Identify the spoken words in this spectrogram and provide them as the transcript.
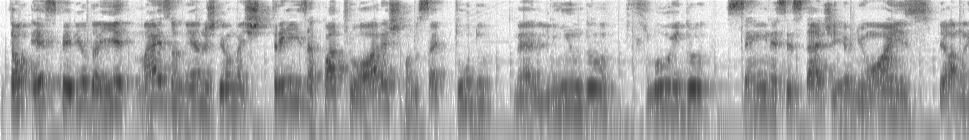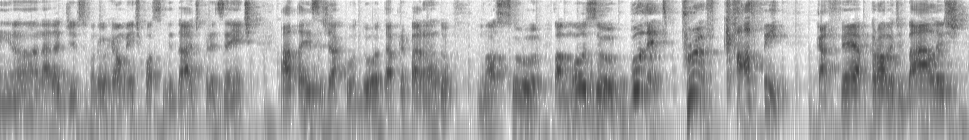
Então esse período aí mais ou menos deu umas 3 a 4 horas quando sai tudo né, lindo, fluido, sem necessidade de reuniões pela manhã, nada disso, quando eu realmente posso me dar de presente. A Thaís já acordou, está preparando o nosso famoso Bulletproof Coffee, café à prova de balas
